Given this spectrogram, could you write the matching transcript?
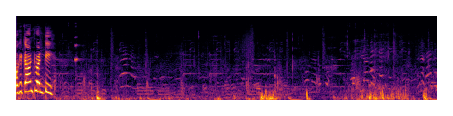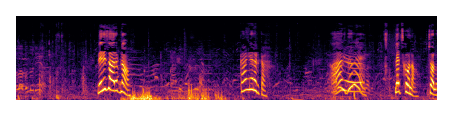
okay count twenty Okay, count 20. Where is Arab now? कहाँ गया। लड़का लेट्स गो नाउ चलो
